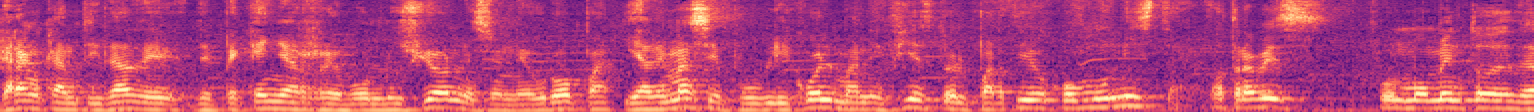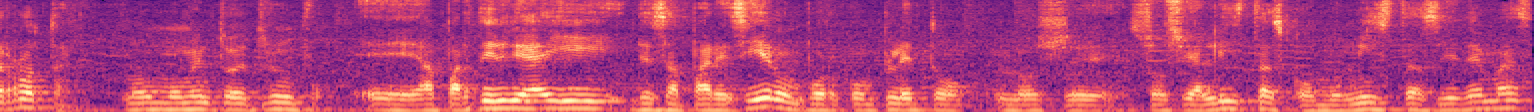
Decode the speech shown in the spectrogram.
gran cantidad de, de pequeñas revoluciones en Europa y además se publicó el manifiesto del Partido Comunista. Otra vez fue un momento de derrota, un momento de triunfo. Eh, a partir de ahí desaparecieron por completo los eh, socialistas, comunistas y demás,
